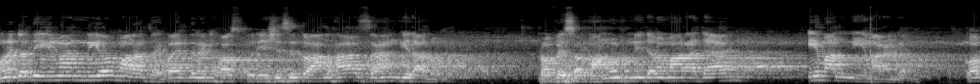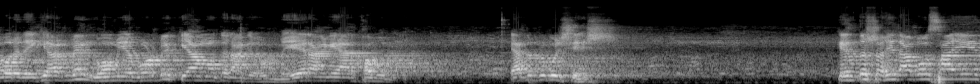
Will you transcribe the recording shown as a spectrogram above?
উনি যদি ইমান নিয়েও মারা যায়, কয়েকদিন আগে হজ করে এসেছে তো আলহাজ জাহাঙ্গীর আলম। প্রফেসর মানুষ উনি যেন মারা যায় ইমান নিয়ে মারা গেল। কবরে রেখে আসবে, ঘুমিয়ে পড়বে, কেয়ামতের আগে উঠবে, এর আগে আর খবর নেই। এতটুকু শেষ। কিন্তু শহীদ আবু সাইদ,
